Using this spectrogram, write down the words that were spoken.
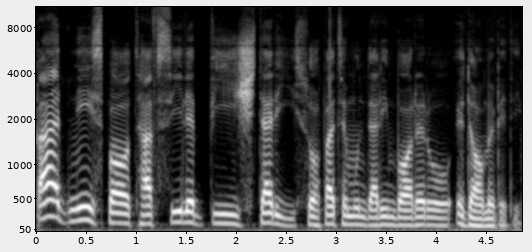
بعد نیست با تفصیل بیشتری صحبتمون در این باره رو ادامه بدیم.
